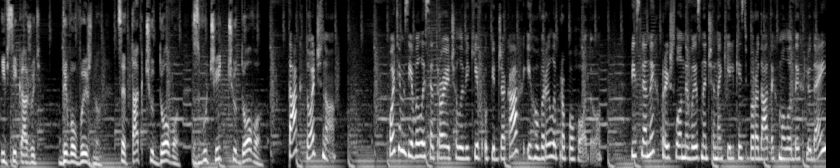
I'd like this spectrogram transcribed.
І всі кажуть: дивовижно, це так чудово, звучить чудово. Так, точно. Потім з'явилися троє чоловіків у піджаках і говорили про погоду. Після них прийшло невизначена кількість бородатих молодих людей,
